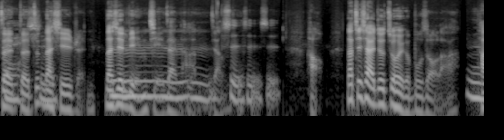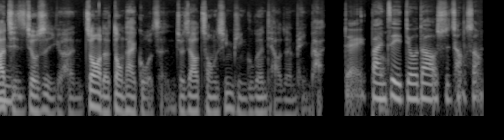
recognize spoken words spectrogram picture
的的那些人，那些连接在哪里？这样是是是。好，那接下来就最后一个步骤啦。它其实就是一个很重要的动态过程，就是要重新评估跟调整品牌。对，把你自己丢到市场上。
